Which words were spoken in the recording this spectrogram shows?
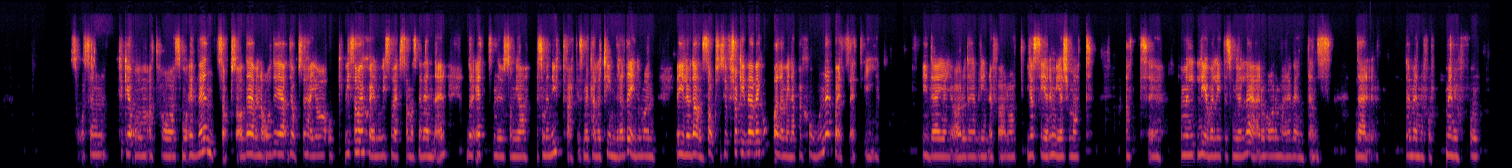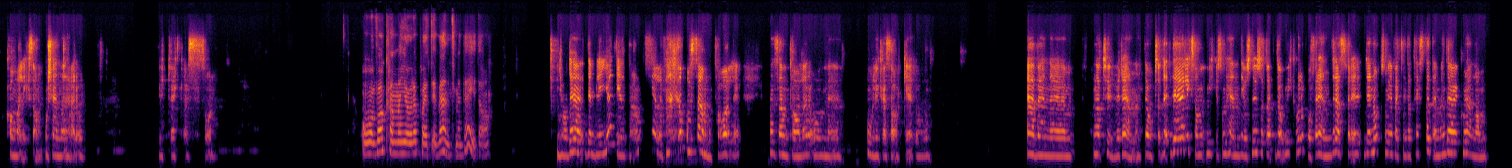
Så, sen tycker jag om att ha små events också. Det är, även, och det, det är också här jag och vissa har jag själv och vissa har jag tillsammans med vänner. Och det är ett nu som, jag, som är nytt faktiskt, som jag kallar Tindra dig, då man jag gillar att dansa också, så jag försöker väva ihop alla mina passioner på ett sätt i, i det jag gör och det jag brinner för. Och att jag ser det mer som att, att eh, men, leva lite som jag lär och ha de här eventens där, där människor, människor komma liksom och känna det här och utvecklas. Så. Och vad kan man göra på ett event med dig då? Ja, det, det blir ju en del dans i alla fall och samtal. Man samtalar om eh, olika saker och även eh, naturen. Det är, också, det, det, är liksom mycket som händer just nu, så att det, mycket håller på att förändras. För det, det, är något som jag faktiskt inte har testat än, men det kommer handla om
